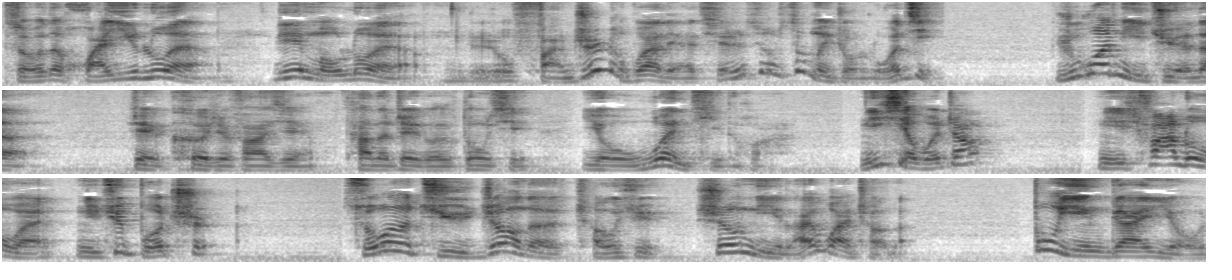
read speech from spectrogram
所谓的怀疑论、阴谋论啊，这种反智的观点，其实就是这么一种逻辑。如果你觉得，这科学发现它的这个东西有问题的话，你写文章，你发论文，你去驳斥，所有的举证的程序是由你来完成的，不应该由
